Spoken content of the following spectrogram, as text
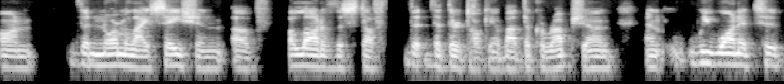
on the normalization of a lot of the stuff that, that they're talking about, the corruption. And we wanted to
